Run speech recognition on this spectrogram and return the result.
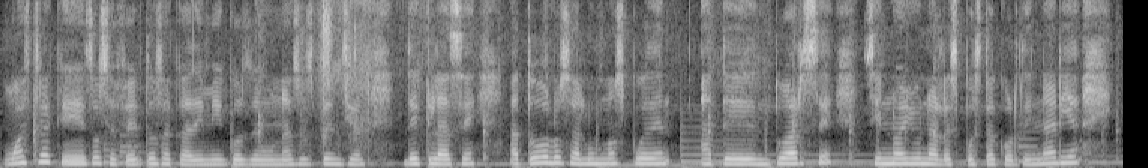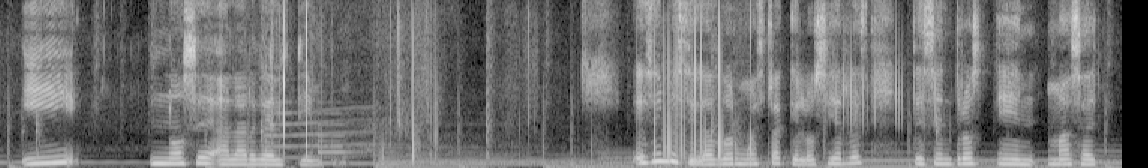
muestra que esos efectos académicos de una suspensión de clase a todos los alumnos pueden atenuarse si no hay una respuesta coordinaria y no se alarga el tiempo. Ese investigador muestra que los cierres de centros en Massachusetts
